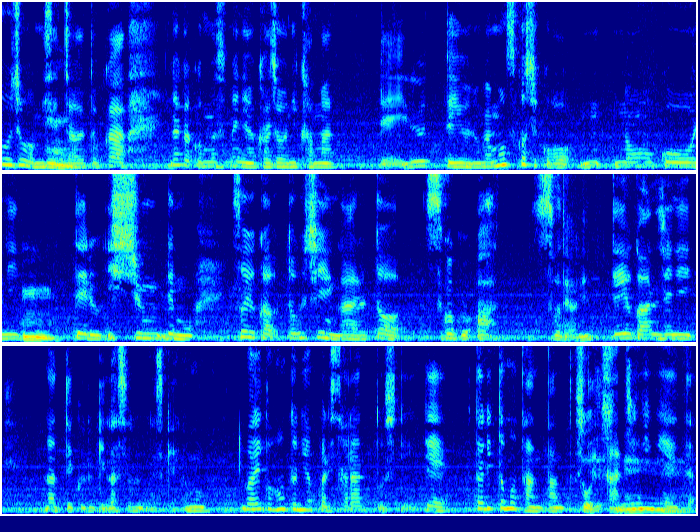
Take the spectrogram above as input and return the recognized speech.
表情を見せちゃうとか、なんかこう娘には過剰に構っているっていうのがもう少しこう濃厚にうん。出る一瞬でもそういうカットシーンがあるとすごくあそうだよねっていう感じになってくる気がするんですけれども割と本当にやっぱりさらっとしていて二人とも淡々としてる感じに見えた。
